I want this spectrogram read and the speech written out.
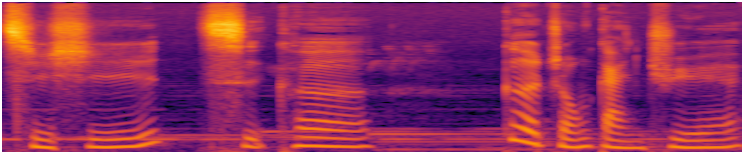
此时此刻各种感觉，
